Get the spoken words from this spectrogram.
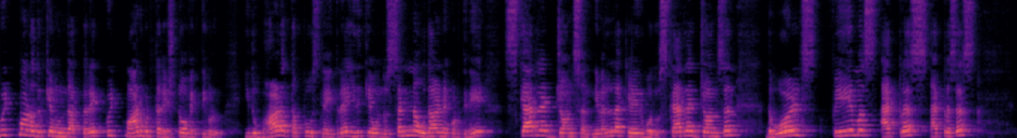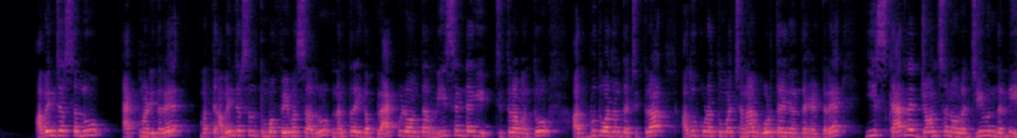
ಕ್ವಿಟ್ ಮಾಡೋದಕ್ಕೆ ಮುಂದಾಗ್ತಾರೆ. ಕ್ವಿಟ್ ಮಾಡ್ಬಿಡ್ತಾರೆ ಎಷ್ಟೋ ವ್ಯಕ್ತಿಗಳು. ಇದು ಬಹಳ ತಪ್ಪು ಸ್ನೇಹಿತರೆ. ಇದಕ್ಕೆ ಒಂದು ಸಣ್ಣ ಉದಾಹರಣೆ ಕೊಡ್ತೀನಿ. ಸ್ಕ್ಯಾರ್ಲೆಟ್ ಜಾನ್ಸನ್ ನೀವೆಲ್ಲ ಕೇಳಿರ್ಬೋದು. Scarlett Johansson the world's famous actress actresses Avengers act ಮಾಡಿದ್ದಾರೆ. ಮತ್ತೆ ಅವೆಂಜರ್ಸ್ ಅಲ್ಲಿ ತುಂಬಾ ಫೇಮಸ್ ಆದ್ರು ನಂತರ ಈಗ ಬ್ಲ್ಯಾಕ್ ವಿಡೋ ಅಂತ ರೀಸೆಂಟ್ ಆಗಿ ಚಿತ್ರ ಬಂತು. ಅದ್ಭುತವಾದಂತ ಚಿತ್ರ. ಅದು ಕೂಡ ತುಂಬಾ ಚೆನ್ನಾಗಿ ಓಡ್ತಾ ಇದೆ ಅಂತ ಹೇಳ್ತಾರೆ. ಈ ಸ್ಕ್ಯಾರ್ಲೆಟ್ ಜಾನ್ಸನ್ ಅವರ ಜೀವನದಲ್ಲಿ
